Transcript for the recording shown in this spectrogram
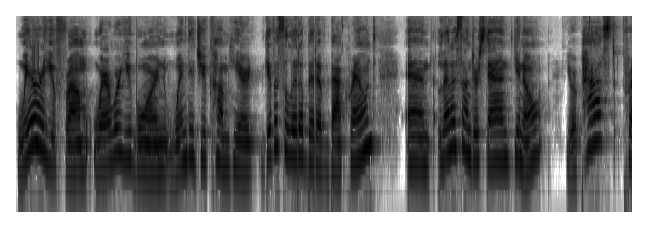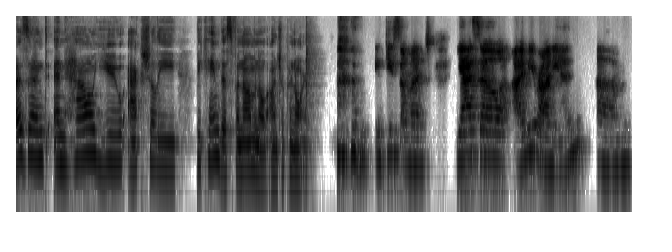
where are you from? Where were you born? When did you come here? Give us a little bit of background and let us understand, you know, your past, present, and how you actually became this phenomenal entrepreneur. Thank you so much. Yeah, so I'm Iranian. Um,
